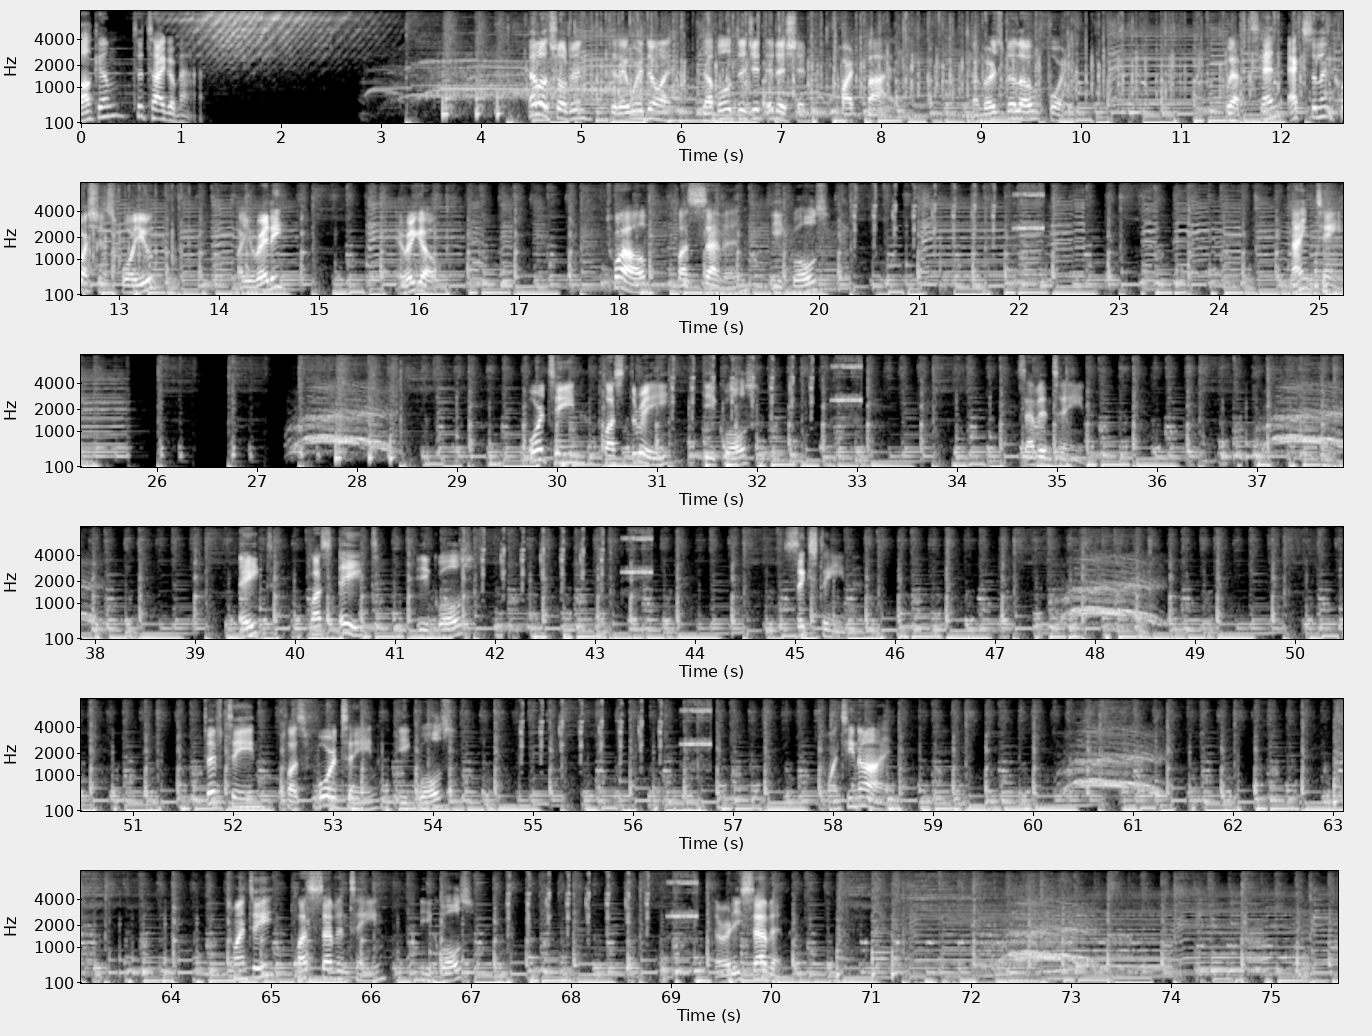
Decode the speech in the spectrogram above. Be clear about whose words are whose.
Speaker 1: Welcome to Tiger Math. Hello, children. Today we're doing Double Digit Addition, Part 5. Numbers below 40. We have 10 excellent questions for you. Are you ready? Here we go. 12 plus 7 equals 19. 14 plus 3 equals 17. 8 plus 8 equals 16. 15 plus 14 equals 29. 20 plus 17 equals 37.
